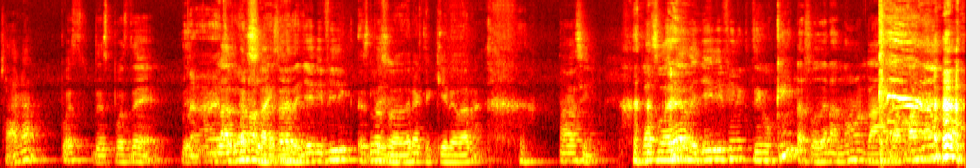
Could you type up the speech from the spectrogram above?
saga, pues después de, de Ah, la, bueno, la historia de JD Phoenix. ¿Es la de- sudadera que quiere dar? Ah, sí. La sudadera de JD Phoenix, digo, ¿qué? La sudadera, no. La, la pana,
